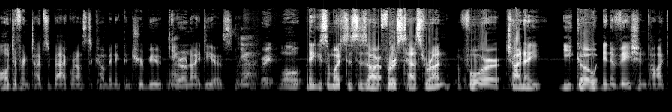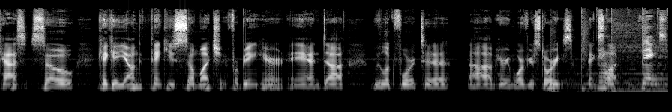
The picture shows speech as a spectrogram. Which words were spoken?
all different types of backgrounds to come in and contribute yeah. their own ideas. Yeah. Great. Well, thank you so much. This is our first test run for China Eco Innovation Podcast. So, KK Young, thank you so much for being here. And uh, we look forward to uh, hearing more of your stories. Thanks yeah. a lot. Thanks.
